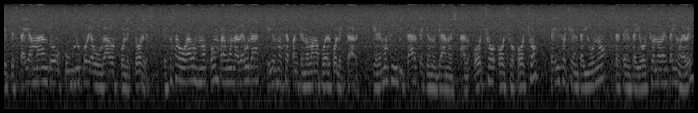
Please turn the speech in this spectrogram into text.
que te está llamando un grupo de abogados colectores, estos abogados no compran una deuda que ellos no sepan que no van a poder colectar. Queremos invitarte a que nos llames al 888-681-7899.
